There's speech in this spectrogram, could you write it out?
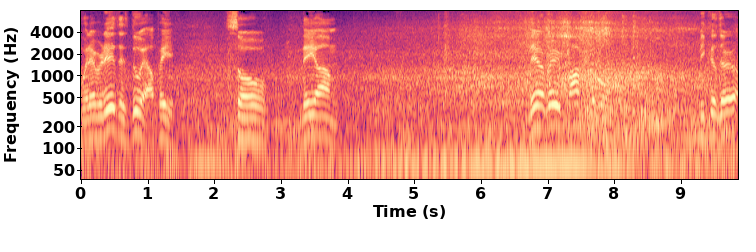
whatever it is. Let's do it. I'll pay you. So they um they are very profitable because they're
